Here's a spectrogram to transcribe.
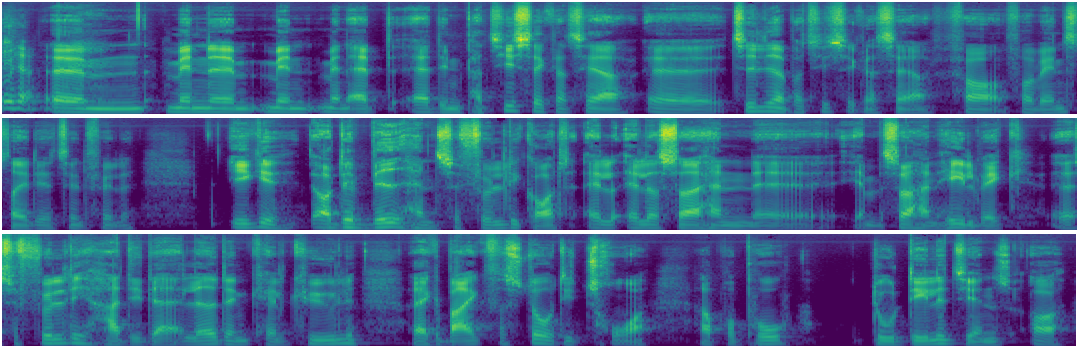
ja. øhm, men, øh, men, men at, at en partisekretær, øh, tidligere partisekretær for, for Venstre i det her tilfælde, ikke, og det ved han selvfølgelig godt, eller ellers så er han, øh, jamen, så er han helt væk. Øh, selvfølgelig har de da lavet den kalkyle, og jeg kan bare ikke forstå, at de tror, apropos due diligence og,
